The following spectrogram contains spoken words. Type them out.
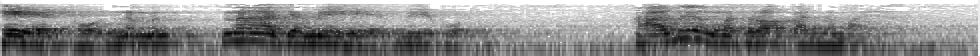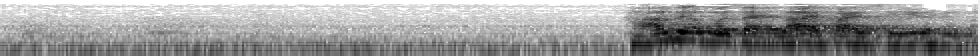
เหตุผลนะมันน่าจะมีเหตุมีผล หาเรื่องมาทะเลาะกันทำไมหาเรื่องมาใส่ร้ายป้ายสีกันทำไม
